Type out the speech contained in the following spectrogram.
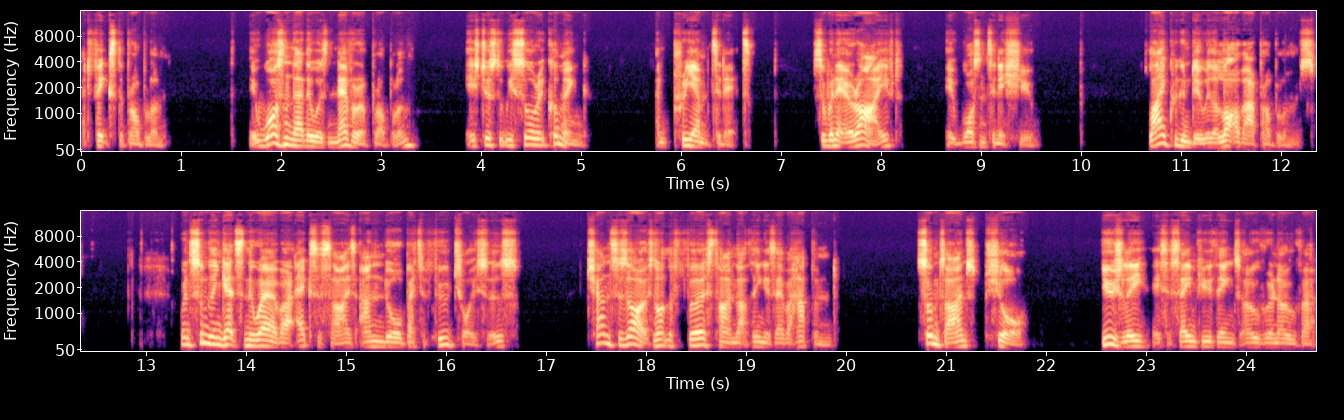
had fixed the problem. It wasn't that there was never a problem, it's just that we saw it coming and preempted it. So when it arrived, it wasn't an issue. Like we can do with a lot of our problems. When something gets in the way of our exercise and or better food choices, chances are it's not the first time that thing has ever happened. Sometimes, sure. Usually, it's the same few things over and over.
